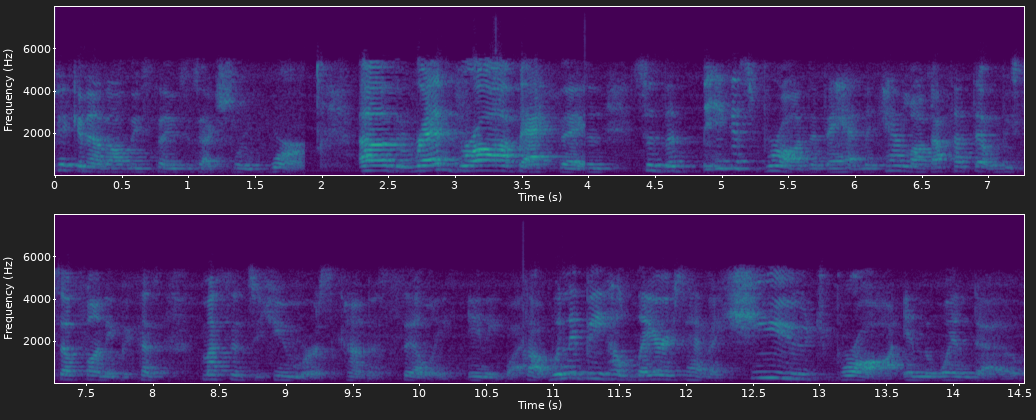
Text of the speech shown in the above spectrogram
picking out all these things is actually work. Uh, the red bra back there. And so the biggest bra that they had in the catalog, I thought that would be so funny because my sense of humor is kind of silly anyway. I thought, wouldn't it be hilarious to have a huge bra in the window?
